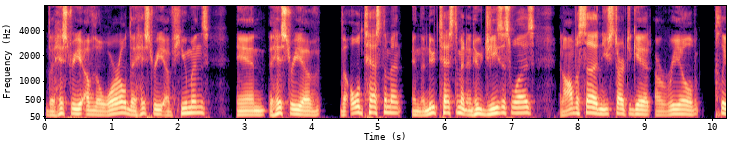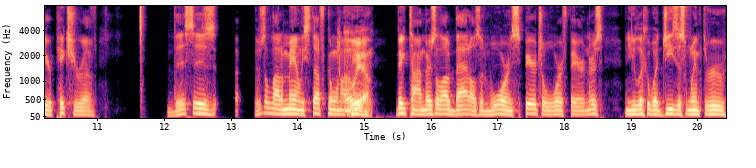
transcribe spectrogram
the history of the world, the history of humans, and the history of the Old Testament and the New Testament and who Jesus was. And all of a sudden, you start to get a real clear picture of this is uh, there's a lot of manly stuff going on. Oh, here. yeah. Big time. There's a lot of battles and war and spiritual warfare. And there's, and you look at what Jesus went through,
